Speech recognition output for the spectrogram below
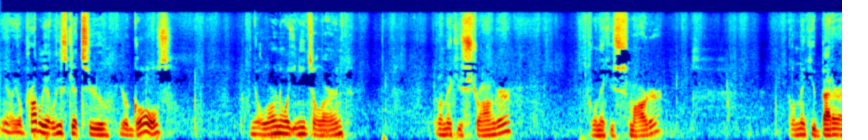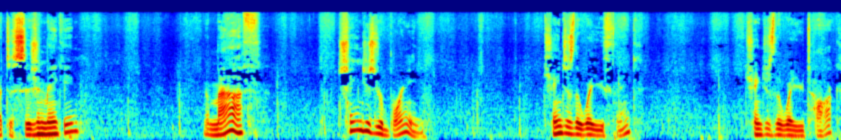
you know, you'll probably at least get to your goals You'll learn what you need to learn. It'll make you stronger. It'll make you smarter. It'll make you better at decision making. And math changes your brain, changes the way you think, changes the way you talk.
